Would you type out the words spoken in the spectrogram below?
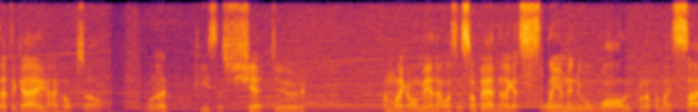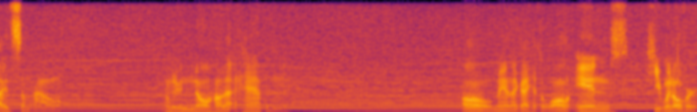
Is that the guy? I hope so. What a piece of shit, dude. I'm like, oh man, that wasn't so bad. And then I got slammed into a wall and put up on my side somehow. I don't even know how that happened. Oh man, that guy hit the wall, and he went over.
